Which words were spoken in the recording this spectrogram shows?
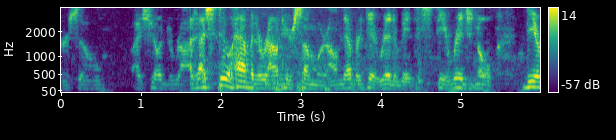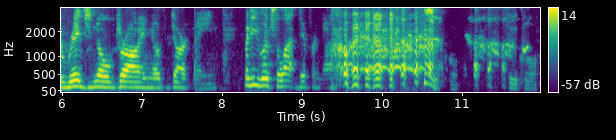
or so i showed to raj i still have it around here somewhere i'll never get rid of it it's the original the original drawing of darkmane but he looks a lot different now Too cool.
